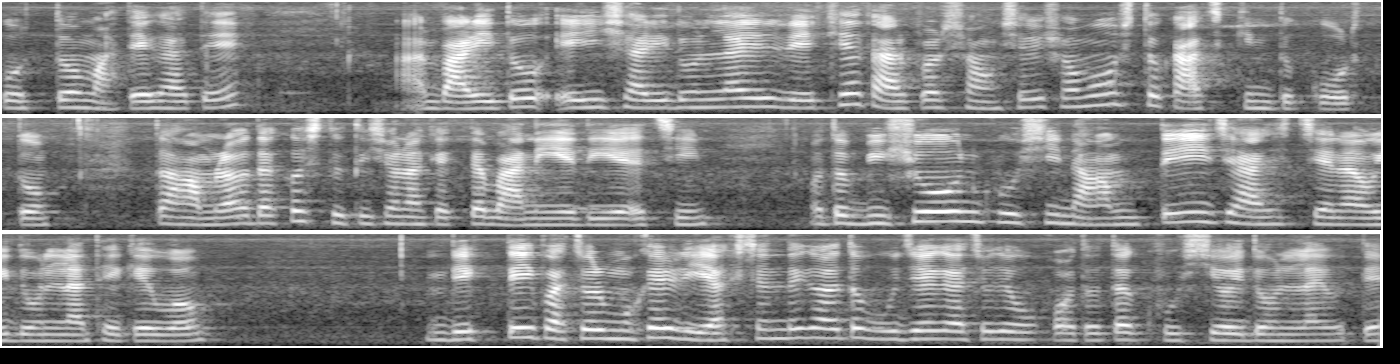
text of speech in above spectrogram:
করতো মাঠে ঘাটে। আর বাড়িতেও এই শাড়ি দোলনায় রেখে তারপর সংসারে সমস্ত কাজ কিন্তু করতো। তো আমরাও দেখো স্তুতিসোনাকে একটা বানিয়ে দিয়েছি। ও তো ভীষণ খুশি, নামতেই চাইছে না ওই দোলনা থেকেও দেখতেই পাচ্ছ, ওর মুখের রিয়াকশান দেখে হয়তো বুঝে গেছো যে ও কতটা খুশি ওই দোলনায় ওতে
